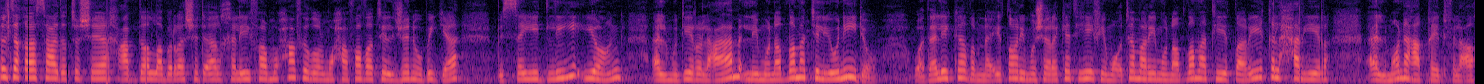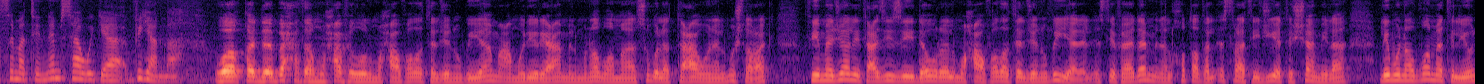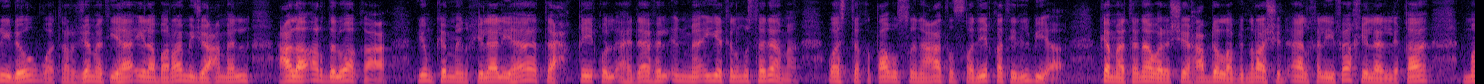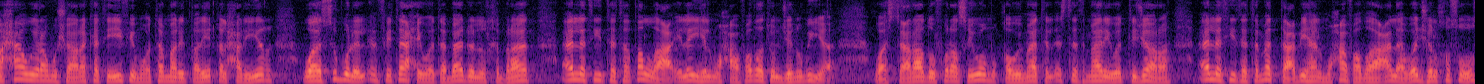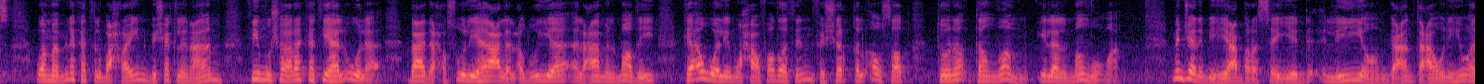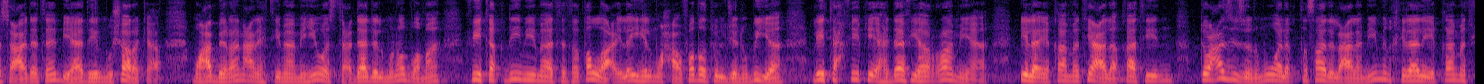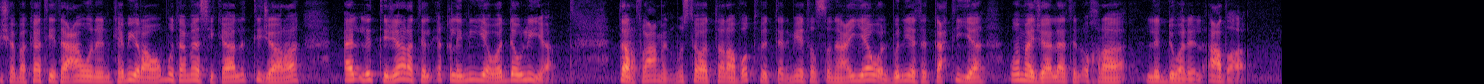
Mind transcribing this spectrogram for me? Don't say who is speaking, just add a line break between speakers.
التقى سعادة الشيخ عبد الله بن راشد آل خليفة محافظ المحافظة الجنوبية بالسيد لي يونغ المدير العام لمنظمة اليونيدو وذلك ضمن إطار مشاركته في مؤتمر منظمة طريق الحرير المنعقد في العاصمة النمساوية فيينا.
وقد بحث محافظ المحافظة الجنوبية مع مدير عام المنظمة سبل التعاون المشترك في مجال تعزيز دور المحافظة الجنوبية للاستفادة من الخطط الاستراتيجية الشاملة لمنظمة اليونيدو وترجمتها إلى برامج عمل على أرض الواقع. يمكن من خلالها تحقيق الأهداف الإنمائية المستدامة واستقطاب الصناعات الصديقة للبيئة. كما تناول الشيخ عبد الله بن راشد آل خليفة خلال اللقاء محاور مشاركته في مؤتمر طريق الحرير وسبل الانفتاح وتبادل الخبرات التي تتطلع إليه المحافظة الجنوبية واستعراض فرص ومقومات الاستثمار والتجارة التي تتمتع بها المحافظة على وجه الخصوص ومملكة البحرين بشكل عام في مشاركتها الأولى بعد حصولها على العضوية العام الماضي كأول محافظة في الشرق الأوسط تنضم إلى المنظومة. من جانبه عبر السيد لي يونغ عن تعاونه وسعادته بهذه المشاركة معبرا عن اهتمامه واستعداد المنظمة في تقديم ما تتطلع إليه المحافظة الجنوبية لتحقيق أهدافها الرامية إلى إقامة علاقات تعزز نمو الاقتصاد العالمي من خلال إقامة شبكات تعاون كبيرة ومتماسكة للتجارة للتجارة الإقليمية والدولية. ترفع من مستوى الترابط في التنمية الصناعية والبنية التحتية ومجالات أخرى للدول الأعضاء.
